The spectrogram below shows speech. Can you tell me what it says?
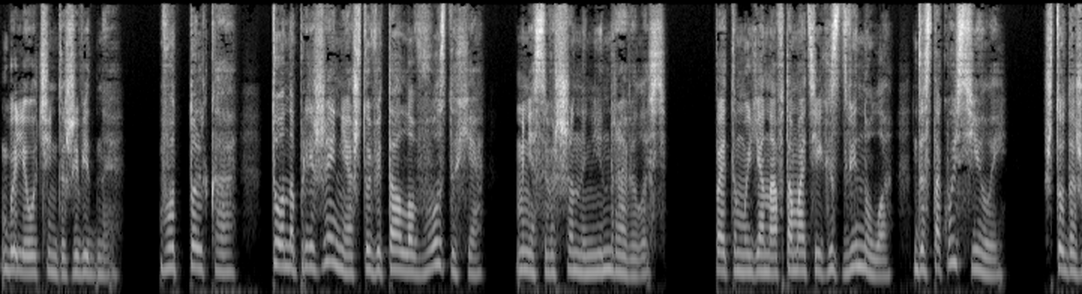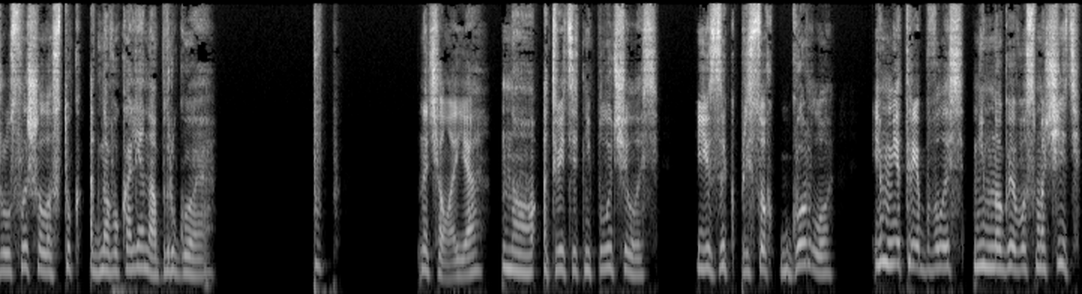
были очень даже видны. Вот только то напряжение, что витало в воздухе, мне совершенно не нравилось. Поэтому я на автомате их сдвинула, да с такой силой, что даже услышала стук одного колена об другое. «Пуп!» — начала я, но ответить не получилось. Язык присох к горлу, и мне требовалось немного его смочить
